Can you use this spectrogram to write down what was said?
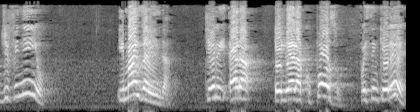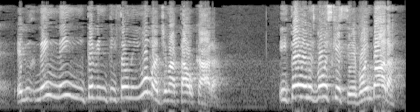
de fininho. E mais ainda, que ele era, ele era culposo, foi sem querer. Ele nem, nem teve intenção nenhuma de matar o cara. Então eles vão esquecer, vão embora.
